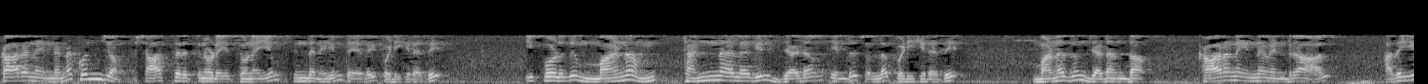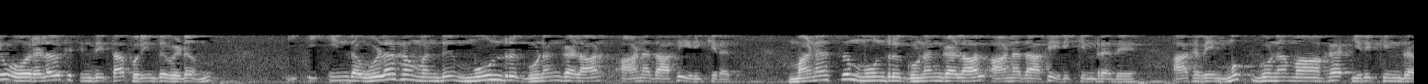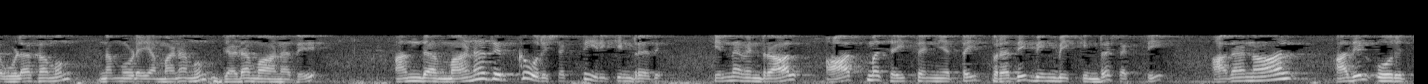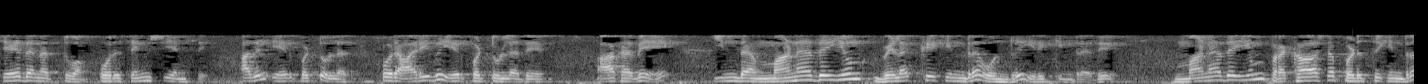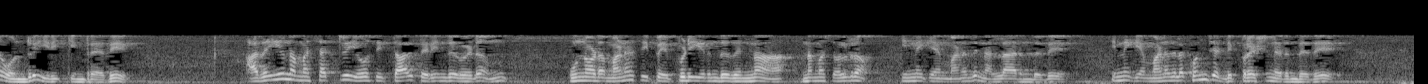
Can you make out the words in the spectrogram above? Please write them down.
காரணம் என்னன்னா கொஞ்சம் சாஸ்திரத்தினுடைய துணையும் சிந்தனையும் தேவைப்படுகிறது. இப்பொழுது மனம் தன்னளவில் ஜடம் என்று சொல்லப்படுகிறது. மனதும் ஜடம்தான். காரணம் என்னவென்றால் அதையும் ஓரளவுக்கு சிந்தித்தா புரிந்துவிடும். இந்த உலகம் வந்து மூன்று குணங்களால் ஆனதாக இருக்கிறது. மனசு மூன்று குணங்களால் ஆனதாக இருக்கின்றது. ஆகவே முக்குணமாக இருக்கின்ற உலகமும் நம்முடைய மனமும் ஜடமானது. அந்த மனதிற்கு ஒரு சக்தி இருக்கின்றது. என்னவென்றால் ஆத்ம சைத்தன்யத்தை பிரதிபிம்பிக்கின்ற சக்தி. அதனால் அதில் ஒரு சேதனத்துவம் ஒரு சென்சியன்சி அதில் ஏற்பட்டுள்ளது ஒரு அறிவு ஏற்பட்டுள்ளது. ஆகவே இந்த மனதையும் விளக்குகின்ற ஒன்று இருக்கின்றது. மனதையும் பிரகாசப்படுத்துகின்ற ஒன்று இருக்கின்றது. அதையும் நம்ம சற்று யோசித்தால் தெரிந்துவிடும். உன்னோட மனசு இப்ப எப்படி இருந்ததுன்னா நம்ம சொல்றோம் இன்னைக்கு என் மனது நல்லா இருந்தது. இன்னைக்கு என் மனதுல கொஞ்சம் டிப்ரெஷன் இருந்தது.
